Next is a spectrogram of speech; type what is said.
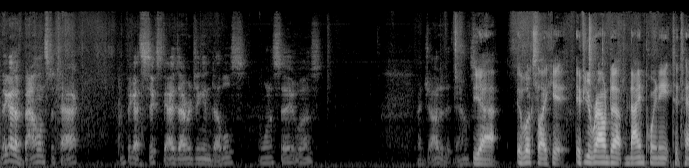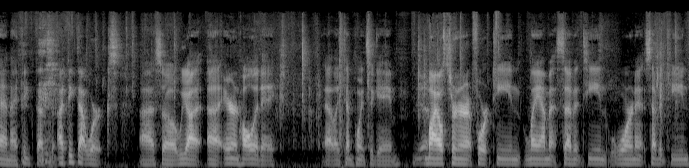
they got a balanced attack. I think they got six guys averaging in doubles. I want to say it was. I jotted it down. Yeah. It looks like it. If you round up 9.8 to 10, I think that's I think that works. Uh, so we got uh, Aaron Holiday at like 10 points a game. Yeah. Miles Turner at 14, Lamb at 17, Warren at 17.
